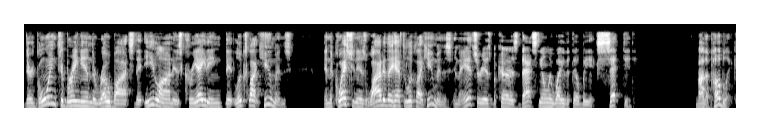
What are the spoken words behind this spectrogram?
They're going to bring in the robots that Elon is creating that looks like humans. And the question is, why do they have to look like humans? And the answer is because that's the only way that they'll be accepted by the public.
